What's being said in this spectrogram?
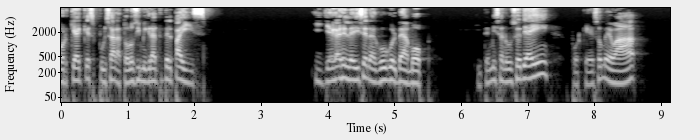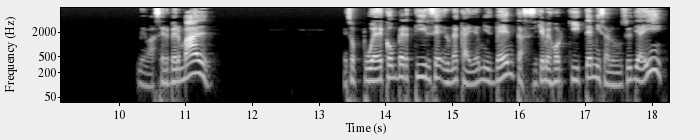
porque hay que expulsar a todos los inmigrantes del país. Y llegan y le dicen a Google, vea Mop, quite mis anuncios de ahí, porque eso me va, me va a hacer ver mal. Eso puede convertirse en una caída en mis ventas, así que mejor quite mis anuncios de ahí.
